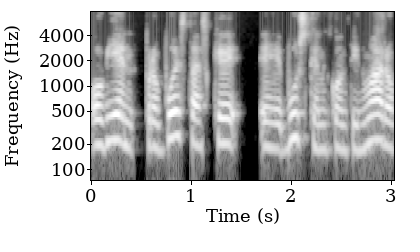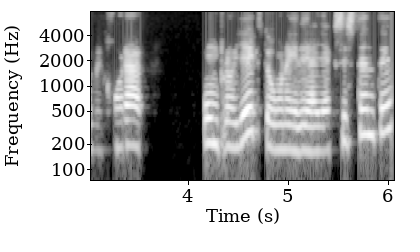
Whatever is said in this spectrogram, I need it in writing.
o bien propuestas que eh, busquen continuar o mejorar un proyecto o una idea ya existente,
